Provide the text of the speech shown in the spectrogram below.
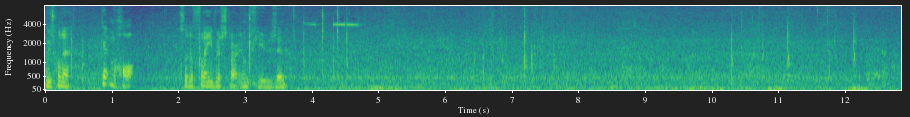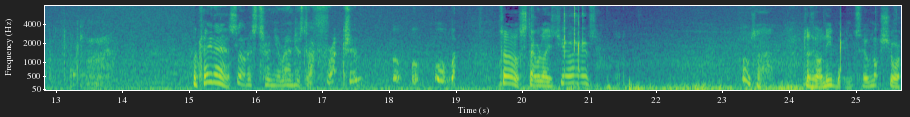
We just want to get them hot so the flavours start infusing. Okay then, so let's turn you around just a fraction. Oh, oh, oh. So, sterilised jars. i Don't think I'll need more than two, I'm not sure.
